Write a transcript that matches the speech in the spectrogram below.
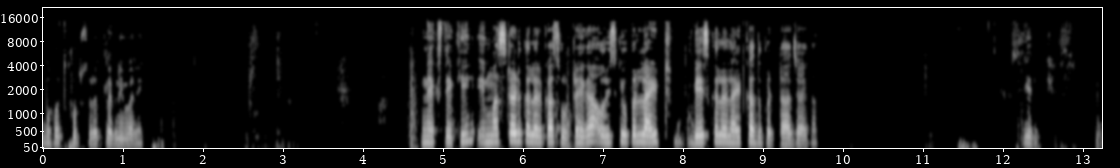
बहुत खूबसूरत लगने वाली। नेक्स्ट देखिए मस्टर्ड कलर का सूट रहेगा और इसके ऊपर लाइट बेस कलर लाइट का दुपट्टा आ जाएगा। ये देखिए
